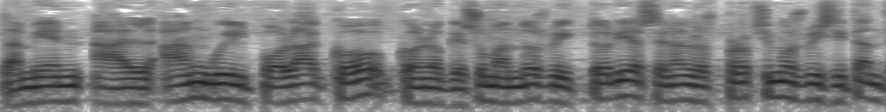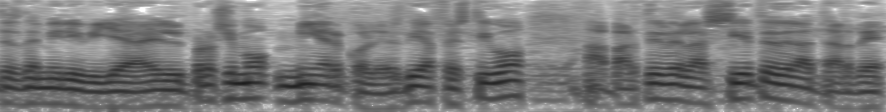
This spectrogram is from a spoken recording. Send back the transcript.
también al Anguil polaco, con lo que suman dos victorias. Serán los próximos visitantes de Miribilla, el próximo miércoles, día festivo, a partir de las 7 de la tarde.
